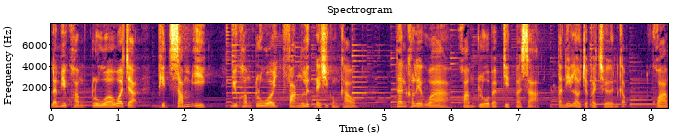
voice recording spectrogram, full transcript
และมีความกลัวว่าจะผิดซ้ำอีก มีความกลัวฝังลึกในชีวิตของเขา นั่นเขาเรียกว่าความกลัวแบบจิตประสาท ตอนนี้เราจะเผชิญกับความ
